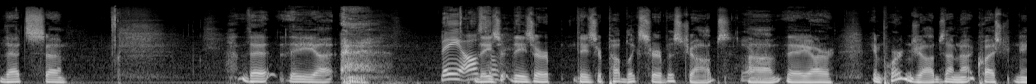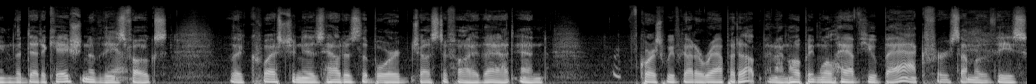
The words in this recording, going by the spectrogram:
that's uh, the the. Uh, they also these these are these are public service jobs. Yeah. Uh, they are important jobs. I'm not questioning the dedication of these yeah. folks. The question is, how does the board justify that? And of course, we've got to wrap it up. And I'm hoping we'll have you back for some of these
